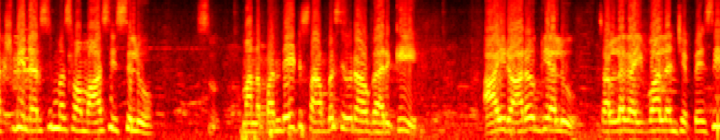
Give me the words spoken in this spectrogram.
లక్ష్మీ నరసింహస్వామి ఆశీస్సులు మన పందేటి సాంబశివరావు గారికి ఆయుర ఆరోగ్యాలు చల్లగా ఇవ్వాలని చెప్పేసి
